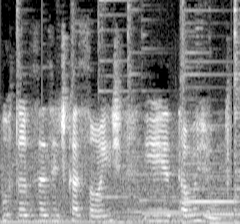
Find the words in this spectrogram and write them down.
por todas as indicações e tamo junto.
